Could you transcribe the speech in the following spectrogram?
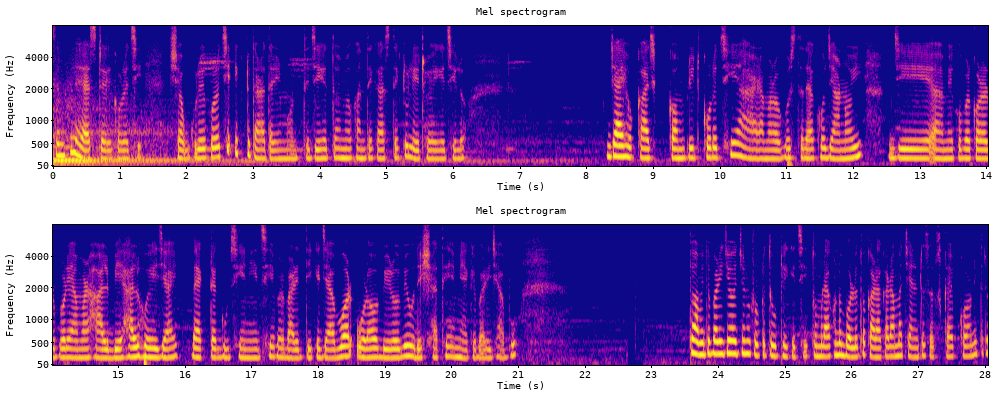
সিম্পল হেয়ারস্টাইল করেছি। সবগুলোই করেছি একটু তাড়াতাড়ির মধ্যে, যেহেতু আমি ওখান থেকে আসতে একটু লেট হয়ে গেছিল। যাই হোক, কাজ কমপ্লিট করেছি। আর আমার অবস্থা দেখো, জানোই যে মেকওভার করার পরে আমার হাল বেহাল হয়ে যায়। ব্যাগটা গুছিয়ে নিয়েছি, এবার বাড়ির দিকে যাব আর ওরাও বেরোবে, ওদের সাথে আমি একেবারে যাব। তো আমি তো বাড়ি যাওয়ার জন্য টোটোতে উঠে গেছি। তোমরা এখনও বলো তো কারা কারা আমার চ্যানেলটা সাবস্ক্রাইব করনি তারা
